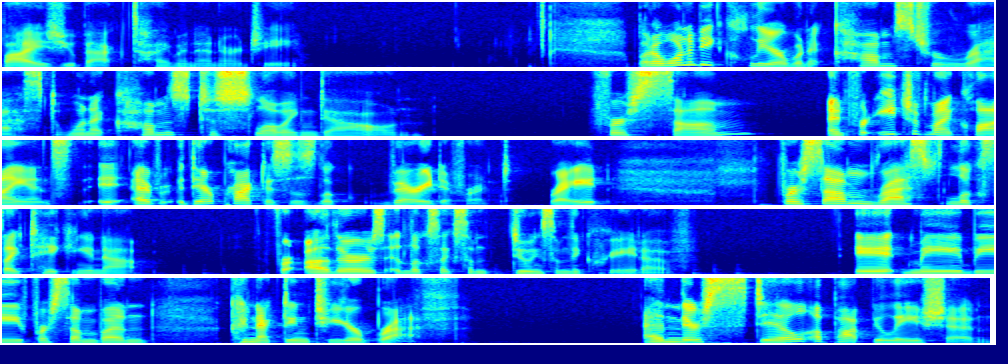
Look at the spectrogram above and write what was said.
buys you back time and energy. But I want to be clear when it comes to rest, when it comes to slowing down, for some, And for each of my clients, it, every, their practices look very different, right? For some, rest looks like taking a nap. For others, it looks like some doing something creative. It may be for someone connecting to your breath. And there's still a population,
